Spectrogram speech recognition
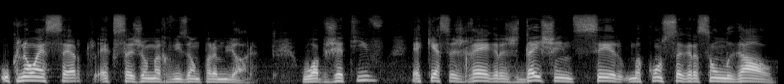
O que não é certo é que seja uma revisão para melhor. O objetivo é que essas regras deixem de ser uma consagração legal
